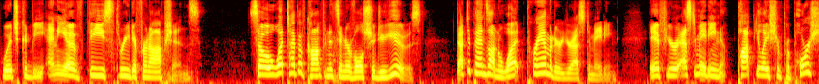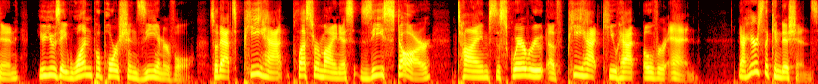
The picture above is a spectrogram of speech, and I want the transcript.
which could be any of these three different options. So, what type of confidence interval should you use? That depends on what parameter you're estimating. If you're estimating population proportion, you use a 1 proportion z interval. So that's p hat plus or minus z star times the square root of p hat q hat over n. Now here's the conditions.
